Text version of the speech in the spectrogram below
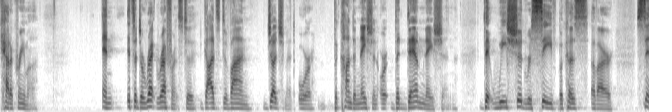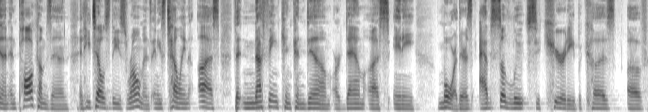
katakrima. And it's a direct reference to God's divine judgment or the condemnation or the damnation that we should receive because of our sin. And Paul comes in and he tells these Romans, and he's telling us that nothing can condemn or damn us anymore. There's absolute security because of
